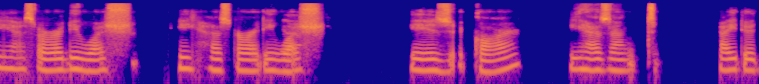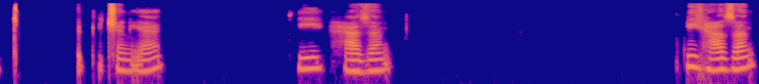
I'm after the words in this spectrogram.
He has already washed. He has already washed his car. He hasn't tidied the kitchen yet. He hasn't. He hasn't.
